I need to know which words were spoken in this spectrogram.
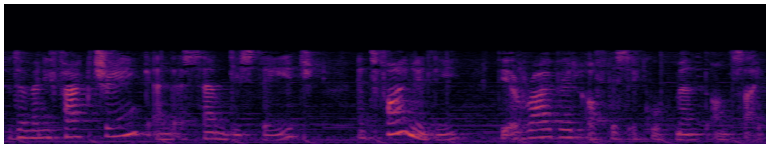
to the manufacturing and assembly stage, and finally, the arrival of this equipment on site.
